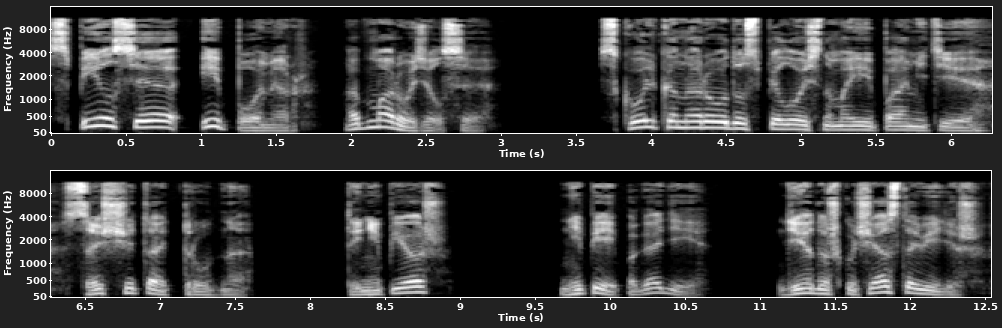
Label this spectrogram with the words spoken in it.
Спился и помер. Обморозился. Сколько народу спилось на моей памяти, сосчитать трудно. Ты не пьешь? — Не пей, погоди. Дедушку часто видишь?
